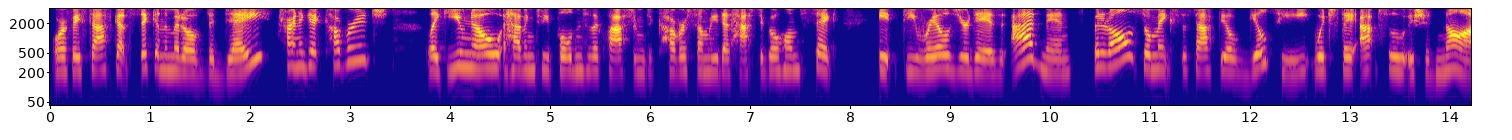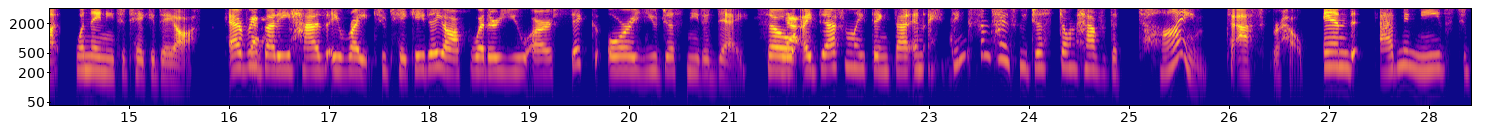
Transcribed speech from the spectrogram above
Or if a staff got sick in the middle of the day, trying to get coverage, like you know, having to be pulled into the classroom to cover somebody that has to go home sick it derails your day as an admin, but it also makes the staff feel guilty, which they absolutely should not when they need to take a day off. Everybody yeah. has a right to take a day off, whether you are sick or you just need a day. So yeah. I definitely think that. And I think sometimes we just don't have the time to ask for help. And admin needs to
